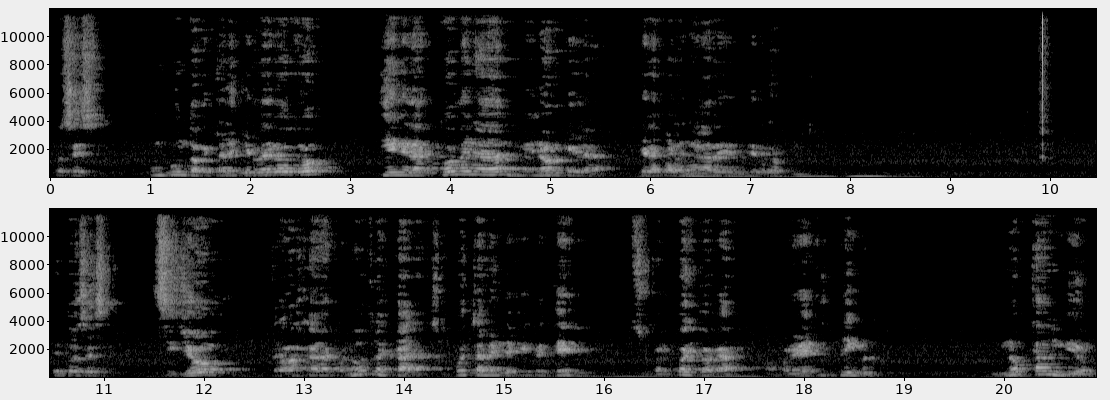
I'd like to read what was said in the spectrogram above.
Entonces, un punto que está a la izquierda del otro tiene la coordenada menor que la, que la coordenada del otro punto. Entonces, si yo trabajara con otra escala, supuestamente que esté superpuesto acá, vamos a poner x', no cambio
